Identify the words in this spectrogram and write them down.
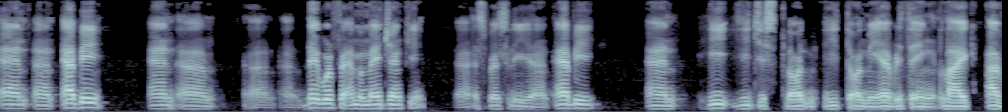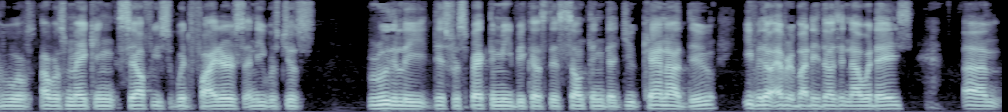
and, and Abby, and um, uh, uh they were for MMA Junkie, uh, especially uh, Abby, and he he just taught he taught me everything. Like I was I was making selfies with fighters, and he was just brutally disrespecting me because there's something that you cannot do, even though everybody does it nowadays. Um,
